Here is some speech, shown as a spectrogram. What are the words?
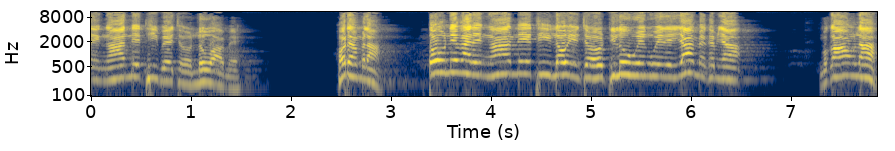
နေ9နှစ်ထိပဲကျွန်တော်လှုပ်ရမယ် ဟုတ်တယ်မလား3နှစ်ကနေ9နှစ်ထိလှုပ်ရင်ကျွန်တော်ဒီလိုဝင်ငွေတွေရမယ်ခင်ဗျမကောင်းလား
